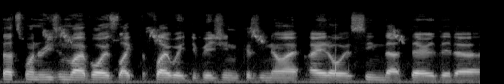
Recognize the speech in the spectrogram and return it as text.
That's one reason why I've always liked the flyweight division because you know I, I had always seen that there that uh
